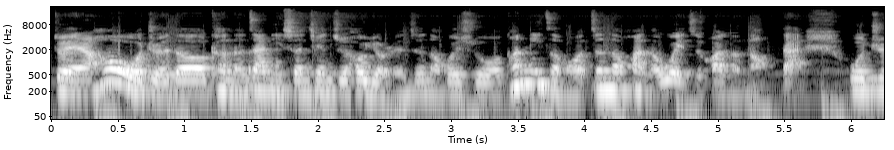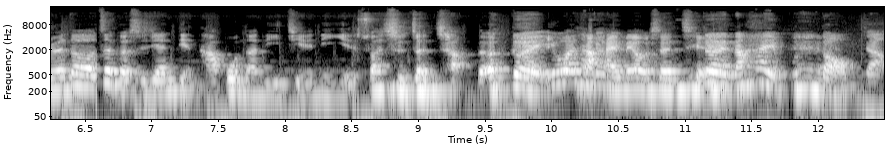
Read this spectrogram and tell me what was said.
对。然后我觉得，可能在你升迁之后，有人真的会说：“那你怎么真的换了位置，换了脑袋？”我觉得这个时间点他不能理解你也算是正常的，对，因为他还没有升迁，对，然后他也不懂这样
